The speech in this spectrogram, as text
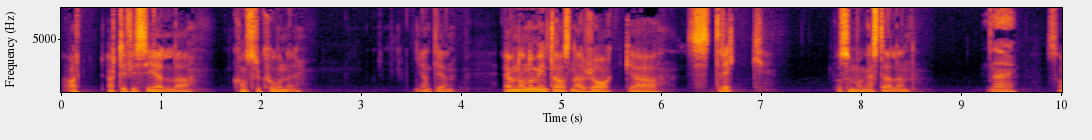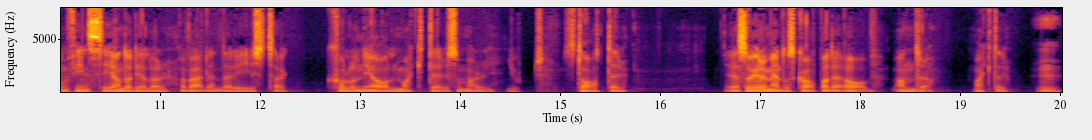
art, artificiella konstruktioner. Egentligen. Även om de inte har sådana här raka streck på så många ställen Nej. som finns i andra delar av världen där det är just här kolonialmakter som har gjort stater. Eh, Så är de ändå skapade av andra makter. Mm.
